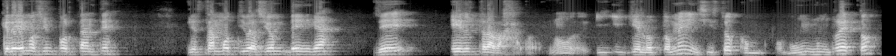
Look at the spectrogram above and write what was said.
creemos importante que esta motivación venga de el trabajador, ¿no? y, que lo tome, insisto, como, un, reto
